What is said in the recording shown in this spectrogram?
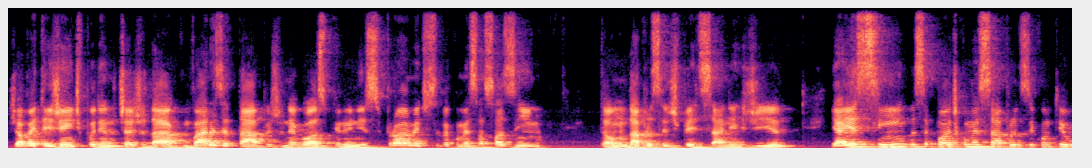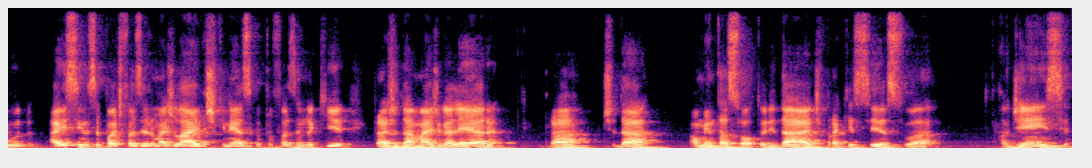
já vai ter gente podendo te ajudar com várias etapas do negócio, porque no início provavelmente você vai começar sozinho, então, não dá para você desperdiçar energia. E aí sim você pode começar a produzir conteúdo. Aí sim você pode fazer umas lives, que nem essa que eu estou fazendo aqui, para ajudar mais galera, para te dar, aumentar a sua autoridade, para aquecer a sua audiência.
